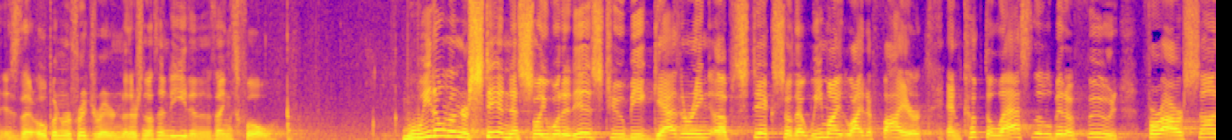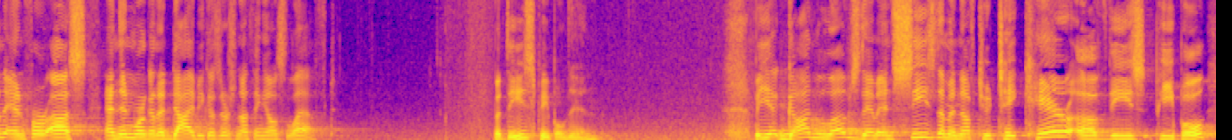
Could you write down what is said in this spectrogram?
is the open refrigerator and there's nothing to eat and the thing's full. We don't understand necessarily what it is to be gathering up sticks so that we might light a fire and cook the last little bit of food for our son and for us, and then we're going to die because there's nothing else left. But these people did. But yet, God loves them and sees them enough to take care of these people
